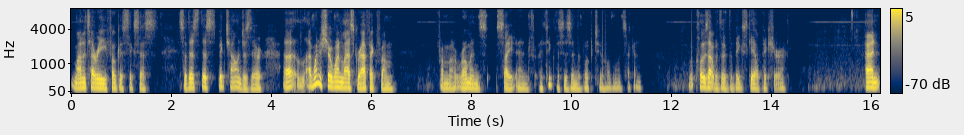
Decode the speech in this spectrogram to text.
monetary focused success. So there's there's big challenges there. Uh, I want to show one last graphic from from uh, Roman's site, and I think this is in the book too. Hold on one second. We'll close out with the, the big scale picture. And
